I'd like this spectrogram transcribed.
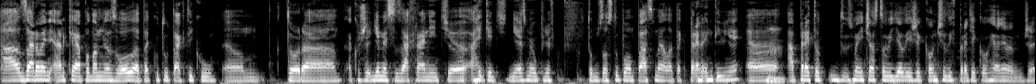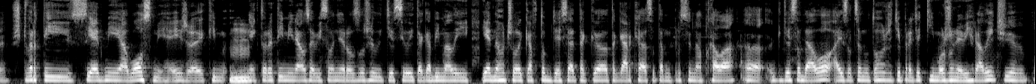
A zároveň Arkea podľa mňa zvolila takú tú taktiku, um, ktorá, akože ideme sa zachrániť, uh, aj keď nie sme úplne v, tom zostupovom pásme, ale tak preventívne. Uh, hmm. A preto sme ich často videli, že končili v pretekoch, ja neviem, že 4., 7. a 8. Hej, že kým hmm. niektoré týmy naozaj vyslovene rozložili tie sily tak, aby mali jedného človeka v top 10, tak, uh, tak Arkea sa tam proste napchala, uh, kde sa dalo, aj za cenu toho, že tie preteky možno nevyhrali, čiže v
